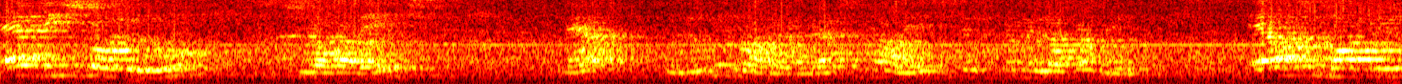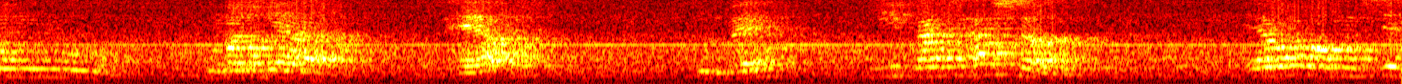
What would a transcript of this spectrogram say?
é visto ao tiver uma lente, né? O nu não, né? A com uma lente sempre fica melhor para ver. Ela se move num, numa linha reta, tudo bem? E vai se arrastando. É um, um ser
